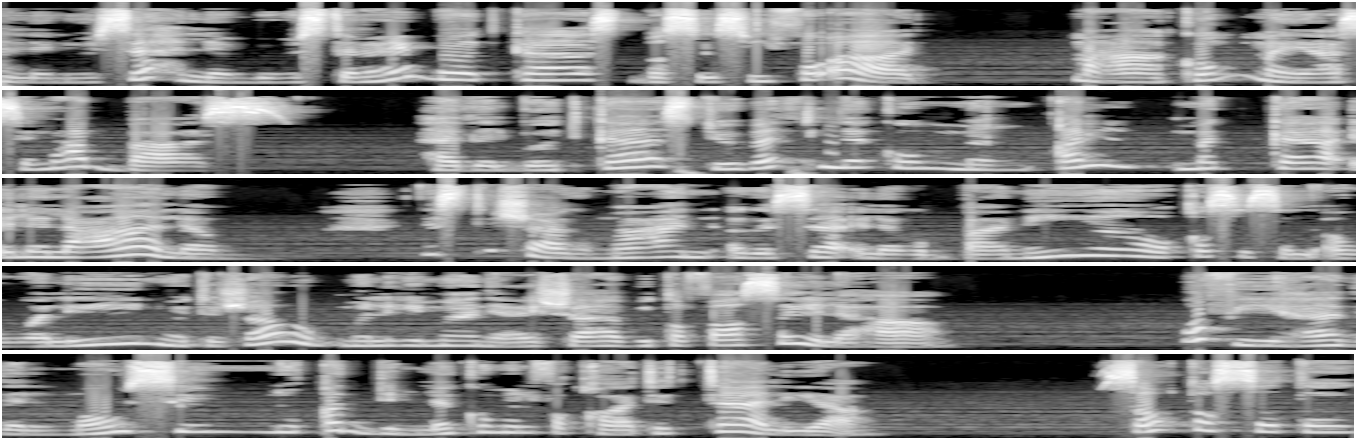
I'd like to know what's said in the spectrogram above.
أهلا وسهلا بمستمعين بودكاست بصيص الفؤاد. معاكم مياسم عباس. هذا البودكاست يبث لكم من قلب مكة إلى العالم. نستشعر معا الرسائل الربانية وقصص الأولين وتجارب ملهمة نعيشها بتفاصيلها. وفي هذا الموسم نقدم لكم الفقرات التالية. صوت السطر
